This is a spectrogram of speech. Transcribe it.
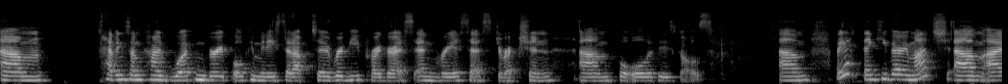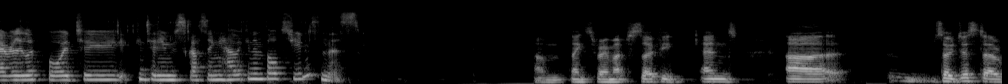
um, having some kind of working group or committee set up to review progress and reassess direction um, for all of these goals. Um, but yeah, thank you very much. I really look forward to continuing discussing how we can involve students in this. thanks very much, Sophie. And uh, so just uh,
